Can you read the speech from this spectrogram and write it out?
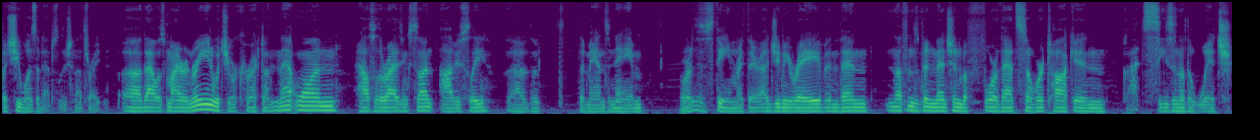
but she was an Absolution. That's right. Uh, that was Myron Reed, which you were correct on that one. House of the Rising Sun, obviously uh, the the man's name or this theme right there. Uh, Jimmy Rave, and then nothing's been mentioned before that, so we're talking God, Season of the Witch,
